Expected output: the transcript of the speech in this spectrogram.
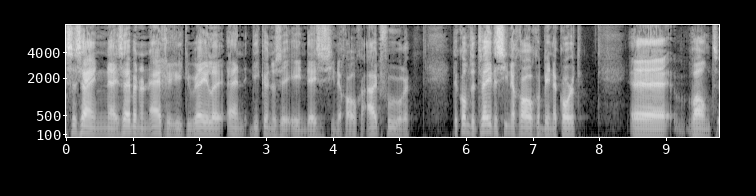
ze, zijn, ze hebben hun eigen rituelen en die kunnen ze in deze synagoge uitvoeren. Er komt een tweede synagoge binnenkort. Uh, want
